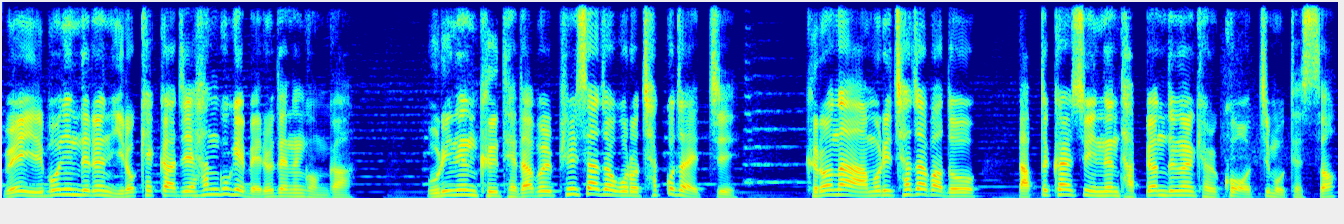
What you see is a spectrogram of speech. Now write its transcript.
왜 일본인들은 이렇게까지 한국에 매료되는 건가? 우리는 그 대답을 필사적으로 찾고자 했지. 그러나 아무리 찾아봐도 납득할 수 있는 답변 등을 결코 얻지 못했어.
